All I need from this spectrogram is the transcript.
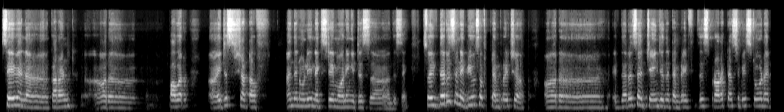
save an current or power, uh, it is shut off. And then only next day morning it is uh, the same. So if there is an abuse of temperature or uh, if there is a change in the temperature, if this product has to be stored at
